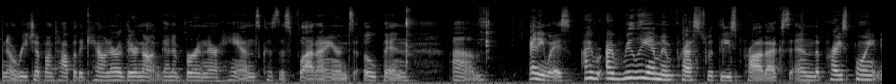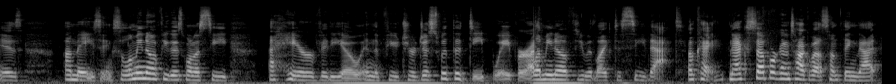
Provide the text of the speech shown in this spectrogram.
you know, reach up on top of the counter, they're not gonna burn their hands because this flat iron's open. Um, anyways, I, I really am impressed with these products and the price point is amazing. So let me know if you guys wanna see a hair video in the future just with the deep waver. Let me know if you would like to see that. Okay, next up we're going to talk about something that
